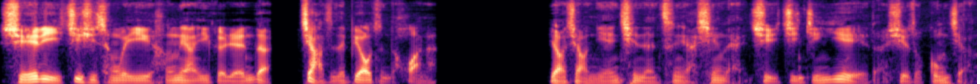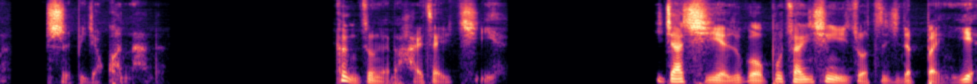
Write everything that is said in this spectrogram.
学历继续成为一衡量一个人的价值的标准的话呢？要叫年轻人沉下心来去兢兢业业的学做工匠呢，是比较困难的。更重要的还在于企业。一家企业如果不专心于做自己的本业，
